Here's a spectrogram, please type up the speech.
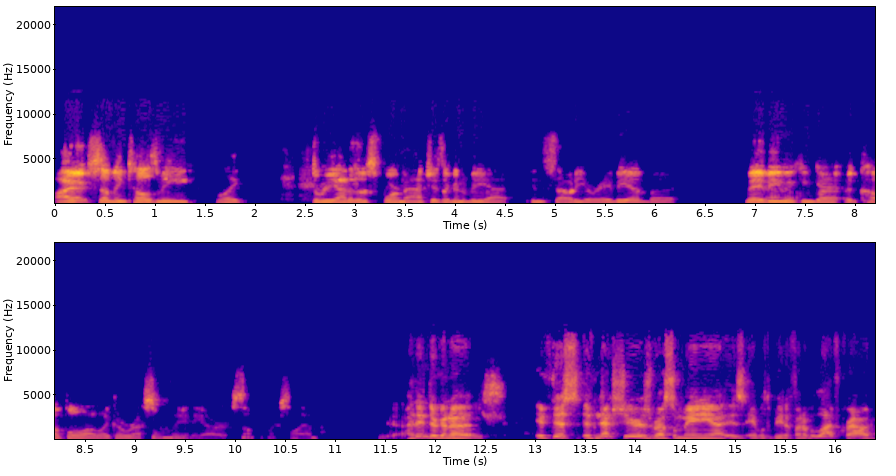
I something tells me like three out of those four matches are going to be at in Saudi Arabia, but maybe we can get a couple at like a WrestleMania or SummerSlam. yeah. I think they're gonna if this if next year's WrestleMania is able to be in front of a live crowd,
